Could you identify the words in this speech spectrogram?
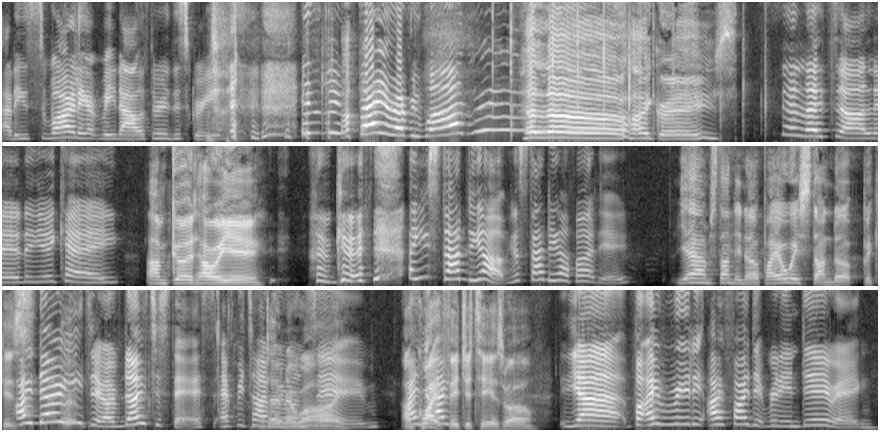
and he's smiling at me now through the screen. it's Luke Bayer, everyone! Woo! Hello, hi Grace. Hello, darling. Are you okay? I'm good. How are you? I'm good. Are you standing up? You're standing up, aren't you? Yeah, I'm standing up. I always stand up because I know uh, you do. I've noticed this every time I don't we're know on why. Zoom. I'm I quite I- fidgety as well. Yeah, but I really, I find it really endearing.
